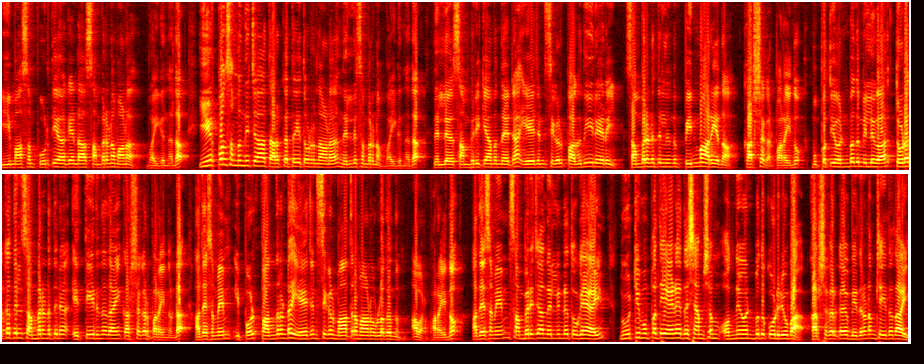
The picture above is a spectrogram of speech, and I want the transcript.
ഈ മാസം പൂർത്തിയാകേണ്ട സംഭരണമാണ് വൈകുന്നത്. ഈർപ്പം സംബന്ധിച്ച തർക്കത്തെ തുടർന്നാണ് നെല്ല് സംഭരണം വൈകുന്നത്. നെല്ല് സംഭരിക്കാമെന്നേറ്റ ഏജൻസികൾ പകുതിയിലേറെയും സംഭരണത്തിൽ നിന്നും പിന്മാറിയെന്ന് കർഷകർ പറയുന്നു. മുപ്പത്തിയൊൻപത് മില്ലുകാർ തുടക്കത്തിൽ സംഭരണത്തിന് എത്തിയിരുന്നതായി കർഷകർ പറയുന്നുണ്ട്. അതേസമയം ഇപ്പോൾ പന്ത്രണ്ട് ഏജൻസികൾ മാത്രമാണ് ഉള്ളതെന്നും അവർ പറയുന്നു. അതേസമയം സംഭരിച്ച നെല്ലിന്റെ തുകയായി നൂറ്റി മുപ്പത്തിയേഴ് ദശാംശം ഒന്ന് ഒൻപത് കോടി രൂപ കർഷകർക്ക് വിതരണം ചെയ്തതായി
